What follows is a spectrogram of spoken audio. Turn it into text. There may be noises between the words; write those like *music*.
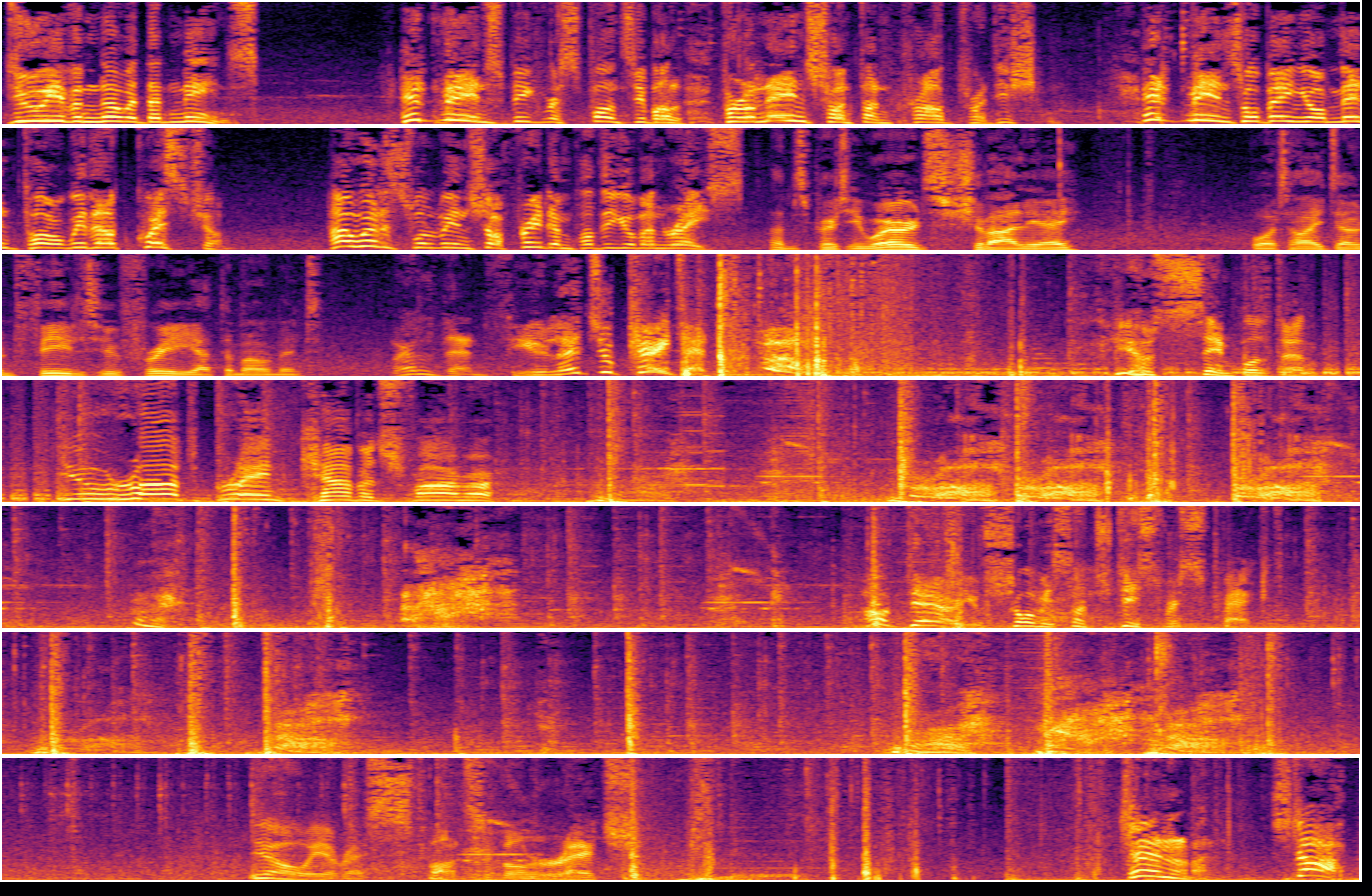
Do you even know what that means? It means being responsible for an ancient and proud tradition. It means obeying your mentor without question. How else will we ensure freedom for the human race? Them's pretty words, Chevalier. But I don't feel too free at the moment. Well then, feel educated! You simpleton! You rot-brained cabbage farmer! How dare you show me such disrespect! You irresponsible wretch! Gentlemen, stop!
